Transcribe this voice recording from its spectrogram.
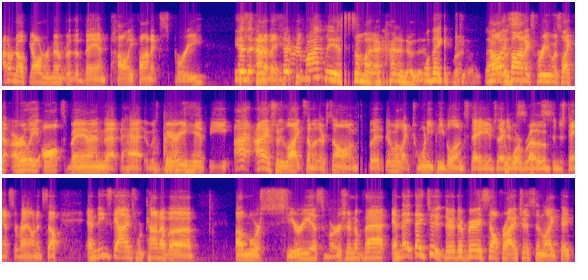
I don't know if y'all remember the band Polyphonic Spree. Yeah, Which that, is kind of a that reminds me of somebody. I kind of know that. Well, they Right. that was, Polyphonic Spree was like the early alts band that had it was very hippie. I, I actually liked some of their songs, but there were like 20 people on stage. They Yes, wore robes yes. and just danced around and stuff. And these guys were kind of a a more serious version of that. And they they do. They're they're very self-righteous and like they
